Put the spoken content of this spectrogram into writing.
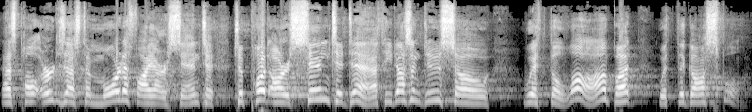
as Paul urges us to mortify our sin, to, to put our sin to death, he doesn't do so with the law, but with the gospel.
